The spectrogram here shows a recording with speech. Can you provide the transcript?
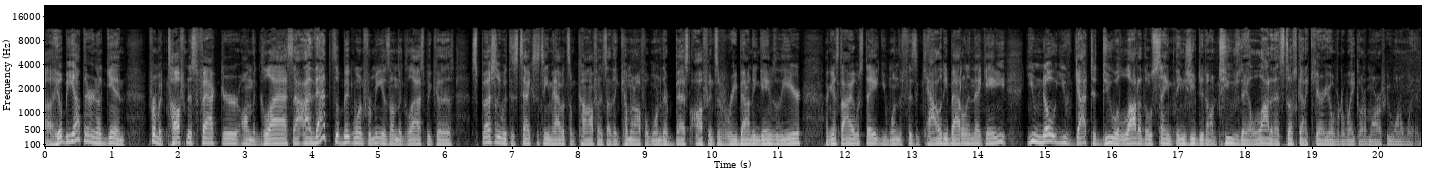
uh, he'll be out there. And again, from a toughness factor on the glass, I, that's the big one for me is on the glass because especially with this Texas team having some confidence, I think coming off of one of their best offensive rebounding games of the year against Iowa State, you won the physicality battle in that game. You you know you've got to do a lot of those same things you did on Tuesday. A lot of that stuff's got to carry over to Waco tomorrow if you want to win.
